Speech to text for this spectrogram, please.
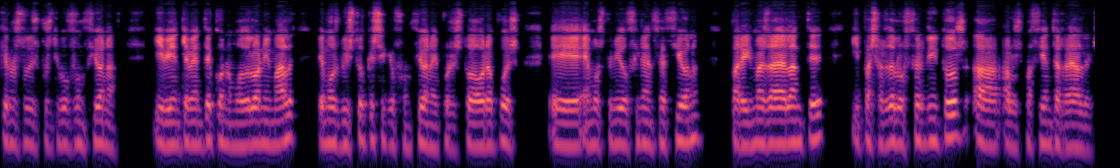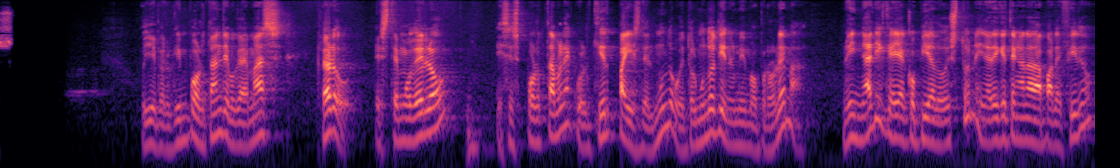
que nuestro dispositivo funciona. Y evidentemente con el modelo animal hemos visto que sí que funciona y por esto ahora pues eh, hemos tenido financiación para ir más adelante y pasar de los cerditos a, a los pacientes reales. Oye, pero qué importante, porque además, claro, este modelo es exportable a cualquier país del mundo, porque todo el mundo tiene el mismo problema. ¿No hay nadie que haya copiado esto? ¿Ni nadie que tenga nada parecido?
